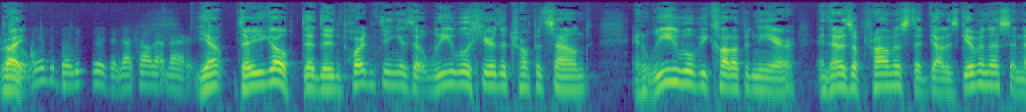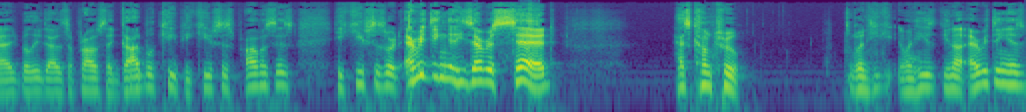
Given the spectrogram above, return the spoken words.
Right. But we're the believers, and that's all that matters. Yeah, there you go. The, the important thing is that we will hear the trumpet sound and we will be caught up in the air. And that is a promise that God has given us. And I believe that is a promise that God will keep. He keeps his promises. He keeps his word. Everything that he's ever said has come true. When he when he's you know everything is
